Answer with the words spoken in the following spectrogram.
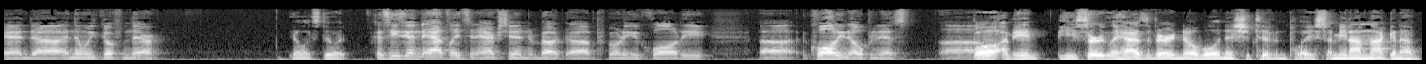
and uh, and then we go from there. Yeah, let's do it. Because he's in Athletes in Action about uh, promoting equality, uh, equality and openness. Uh, Well, I mean, he certainly has a very noble initiative in place. I mean, I'm not going to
